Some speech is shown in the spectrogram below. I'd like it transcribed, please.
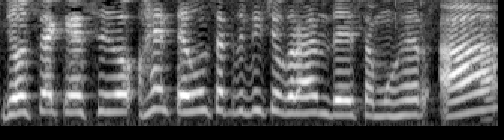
yo sé que ha sido, gente, un sacrificio grande. Esta mujer ha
